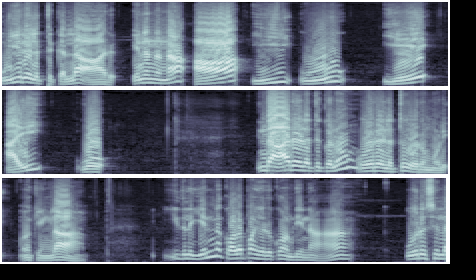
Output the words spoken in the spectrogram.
உயிரெழுத்துக்கள்ல ஆறு. என்னென்னா ஆ இ உ ஏ ஐ ஓ. இந்த ஆறு எழுத்துக்களும் ஒரு எழுத்து ஒரு மொழி. ஓகேங்களா? இதில் என்ன குழப்பம் இருக்கும் அப்படின்னா ஒரு சில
